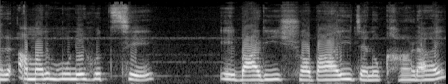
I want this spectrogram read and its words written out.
আর আমার মনে হচ্ছে এ বাড়ির সবাই যেন খাঁড়ায়।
